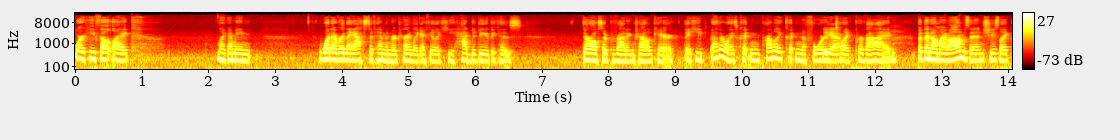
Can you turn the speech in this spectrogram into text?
where he felt like like I mean whatever they asked of him in return like I feel like he had to do because they're also providing childcare that he otherwise couldn't probably couldn't afford Yeah. to like provide. But then on my mom's end, she's like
